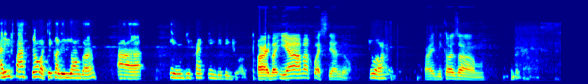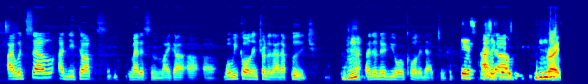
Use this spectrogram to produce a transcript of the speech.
a little faster or take a little longer uh, in different individuals. All right, but yeah, I have a question though. Sure. All right, because um, I would sell a detox medicine, like a, a, a what we call in Trinidad a purge. Mm-hmm. I don't know if you all call it that too. Yes, that's and, um, right.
